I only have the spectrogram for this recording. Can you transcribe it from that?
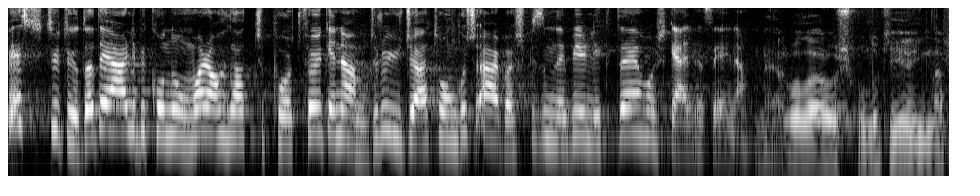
Ve stüdyoda değerli bir konuğum var. Ahlatçı Portföy Genel Müdürü Yücel Tonguç Erbaş bizimle birlikte. Hoş geldiniz yayına. Merhabalar, hoş bulduk. İyi yayınlar.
